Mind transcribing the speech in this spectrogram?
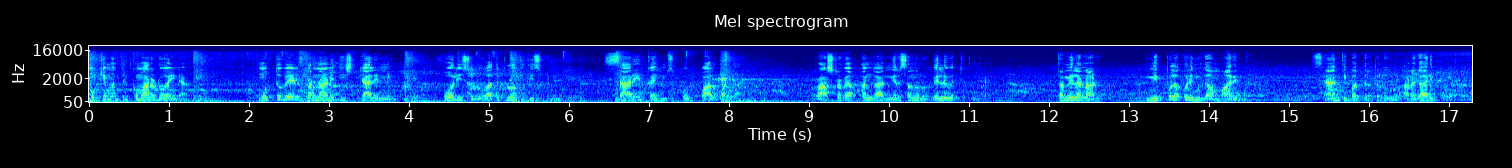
ముఖ్యమంత్రి కుమారుడు అయిన ముత్తువేల్ కరుణానిధి స్టాలిన్ని పోలీసులు అదుపులోకి తీసుకుని శారీరక హింసకు పాల్పడ్డారు. రాష్ట్ర వ్యాప్తంగా నిరసనలు వెల్లువెత్తుతున్నాయి. తమిళనాడు నిప్పుల కొలిమిగా మారింది. శాంతి భద్రతలు అణగారిపోయాయి.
